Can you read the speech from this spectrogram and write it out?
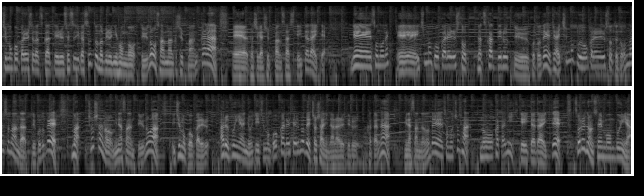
一目置かれる人が使っている背筋がすっと伸びる日本語というのをサンマーク出版から、えー私が出版させていただいてでそのね、えー一目置かれる人が使っているということでじゃあ一目置かれる人ってどんな人なんだということで、まあ、著者の皆さんっていうのは一目置かれるある分野において一目置かれているので著者になられている方が皆さんなのでその著者の方に来ていただいてそれぞれの専門分野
